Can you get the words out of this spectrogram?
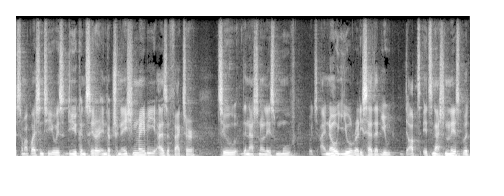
so my question to you is: Do you consider indoctrination maybe as a factor to the nationalist move? Which I know you already said that you dubbed it's nationalist, but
